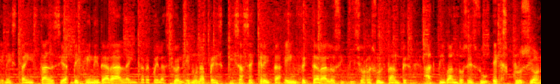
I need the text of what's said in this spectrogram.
en esta instancia degenerará la interpelación en una pesquisa secreta e infectará los indicios resultantes, activándose su exclusión.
